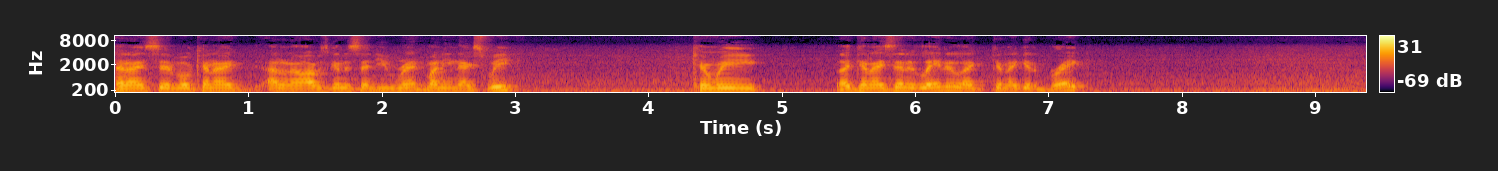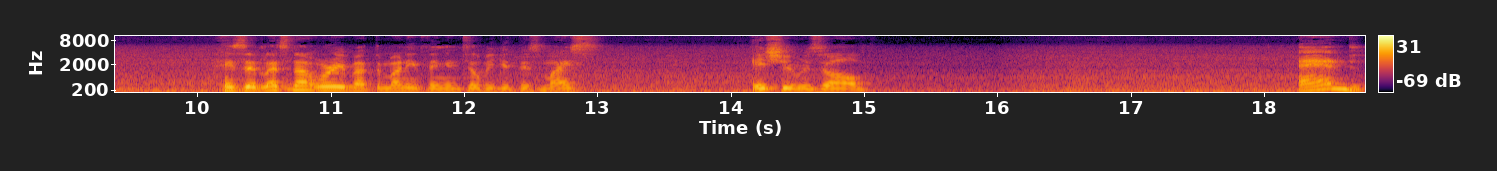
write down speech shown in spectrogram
And I said, well, can I, I don't know, I was going to send you rent money next week. Can we, like, can I send it later? Like, can I get a break? He said, let's not worry about the money thing until we get this mice issue resolved. And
